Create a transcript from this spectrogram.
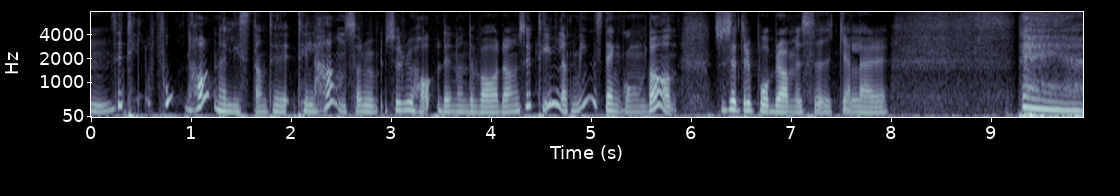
Mm. Se till att få, ha den här listan till, till hands så du, så du har den under vardagen. Se till att minst en gång om dagen så sätter du på bra musik eller eh,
